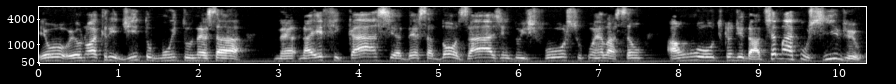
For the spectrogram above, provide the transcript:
Eu, eu não acredito muito nessa né, na eficácia dessa dosagem do esforço com relação a um ou outro candidato. Isso é mais possível,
